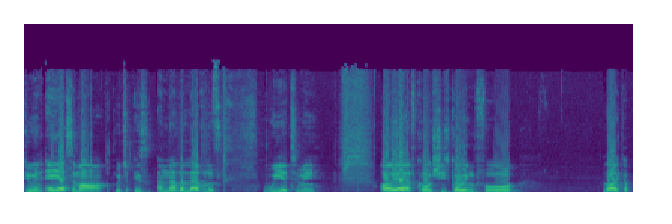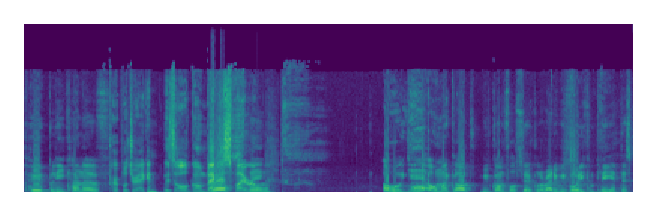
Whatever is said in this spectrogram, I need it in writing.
doing ASMR, which is another level of weird to me. Oh yeah, of course, she's going for like a purpley kind of Purple Dragon? It's all going back to Spyro? Oh yeah! Oh my God, we've gone full circle already. We've already completed this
